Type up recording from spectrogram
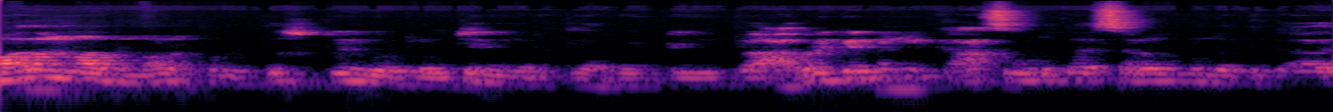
மாதம் நாலு மாதம் பொறுத்து சுப்ரீம் கோர்ட்ல உச்ச நீதிமன்றத்தில் போயிட்டு இப்போ அவருக்கு என்னங்க காசு கொடுத்தா செலவு பண்ணுறதுக்காக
